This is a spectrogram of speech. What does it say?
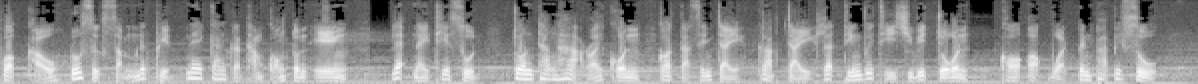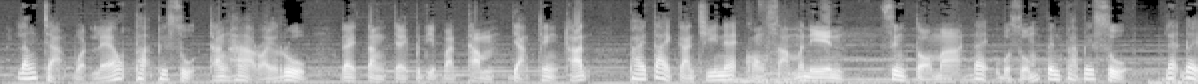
พวกเขารู้สึกสำนึกผิดในการกระทำของตนเอง และในที่สุดโจรทั้ง 500 คนก็ตัดสินใจกลับใจและทิ้งวิถีชีวิตโจร ขอออกบวชเป็นพระภิกษุ หลังจากบวชแล้วพระภิกษุทั้ง 500 รูป ได้ตั้งใจปฏิบัติธรรมอย่างเคร่งครัด ภายใต้การชี้แนะของสามเณรซึ่งต่อมาได้อุปสมเป็นพระภิกษุ และด้วย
